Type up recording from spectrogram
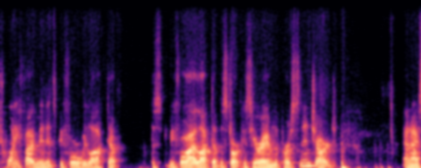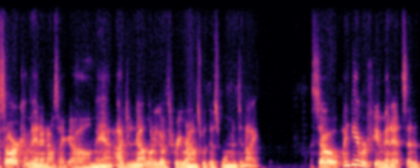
25 minutes before we locked up the, before I locked up the store because here I am the person in charge. And I saw her come in and I was like, oh man, I do not want to go three rounds with this woman tonight. So I gave her a few minutes and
